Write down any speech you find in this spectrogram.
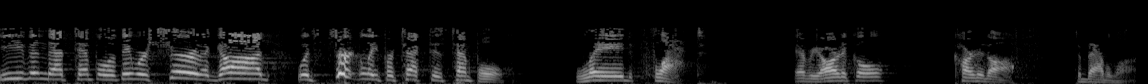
Even that temple that they were sure that God would certainly protect his temple laid flat. Every article carted off to Babylon.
